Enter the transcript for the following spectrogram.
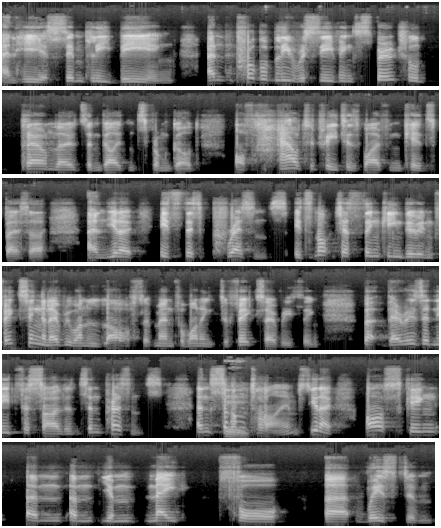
and he is simply being and probably receiving spiritual downloads and guidance from God of how to treat his wife and kids better. And, you know, it's this presence. It's not just thinking, doing, fixing, and everyone laughs at men for wanting to fix everything, but there is a need for silence and presence. And hmm. sometimes, mm. you know, asking um, um, your mate for uh, wisdom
